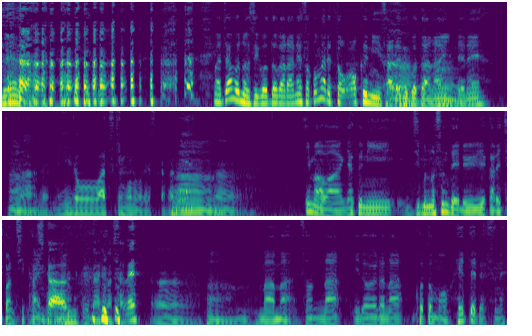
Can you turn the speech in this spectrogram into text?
ねえ。まあ、チャボの仕事柄ね、そこまで遠くにされることはないんでね。うんまあね、移動はつきものですからね。うんうん今は逆に自分の住んでいる家から一番近いもん近ね。くなりましたね。うん。うん、まあまあ、そんないろいろなことも経てですね、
